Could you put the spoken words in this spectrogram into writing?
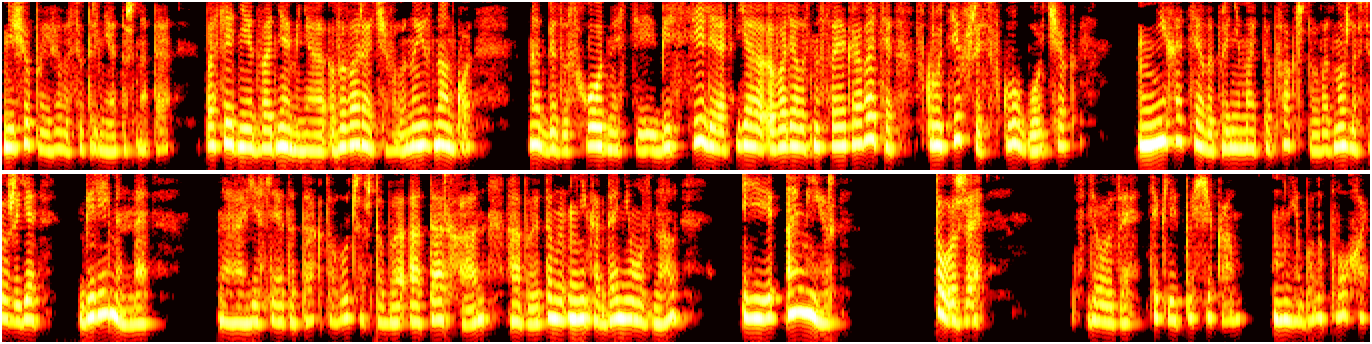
Еще появилась утренняя тошнота. Последние два дня меня выворачивало наизнанку – от безысходности и бессилия я валялась на своей кровати, скрутившись в клубочек. Не хотела принимать тот факт, что, возможно, все же я беременна. А если это так, то лучше, чтобы Атархан об этом никогда не узнал. И Амир тоже. Слезы текли по щекам. Мне было плохо,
